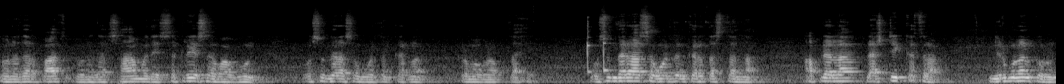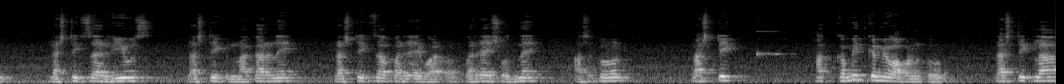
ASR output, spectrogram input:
दोन हजार पाच दोन हजार सहामध्ये सक्रिय सहभाग होऊन वसुंधरा संवर्धन करणं क्रमप्राप्त आहे. वसुंधरा संवर्धन करत असताना आपल्याला प्लॅस्टिक कचरा निर्मूलन करून प्लॅस्टिकचा रियूज प्लास्टिक नाकारणे प्लास्टिकचा पर्याय वा पर्याय शोधणे असं करून प्लास्टिक हा कमीत कमी वापर करून प्लास्टिकला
